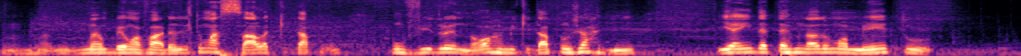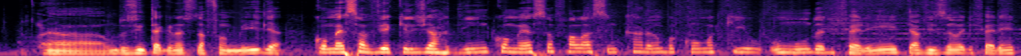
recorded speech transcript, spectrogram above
não- não é bem uma varanda, ele tem uma sala que dá para um vidro enorme que dá para um jardim. E aí, em determinado momento, ah, um dos integrantes da família começa a ver aquele jardim e começa a falar assim, caramba, como aqui o mundo é diferente, a visão é diferente.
